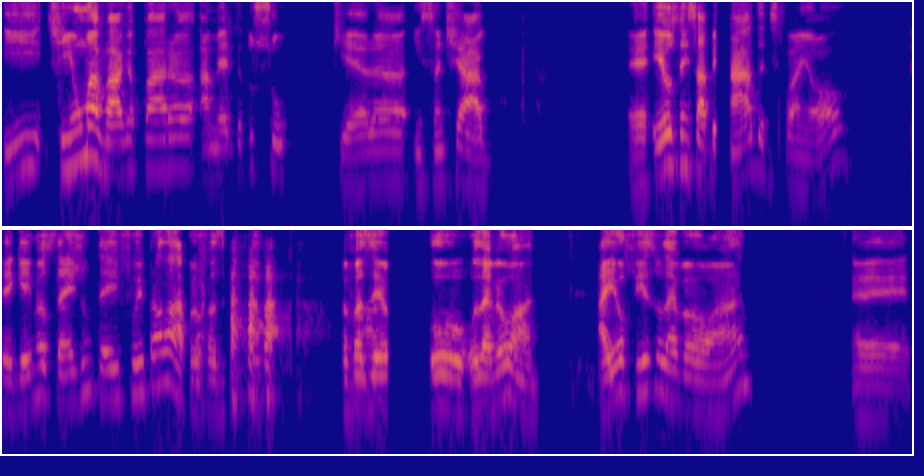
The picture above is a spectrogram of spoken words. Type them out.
e tinha uma vaga para a América do Sul, que era em Santiago. É, eu sem saber nada de espanhol, peguei meu 100, juntei e fui para lá para fazer para fazer o, o level 1. Aí eu fiz o level 1, é,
